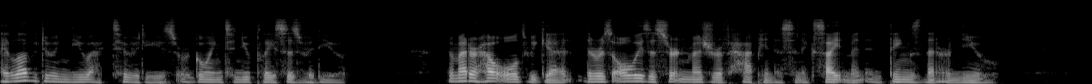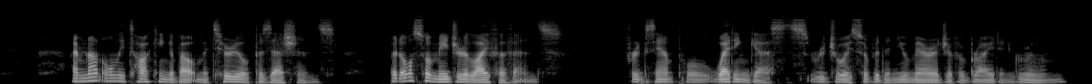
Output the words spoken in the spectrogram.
I love doing new activities or going to new places with you. No matter how old we get, there is always a certain measure of happiness and excitement in things that are new. I'm not only talking about material possessions, but also major life events. For example, wedding guests rejoice over the new marriage of a bride and groom.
